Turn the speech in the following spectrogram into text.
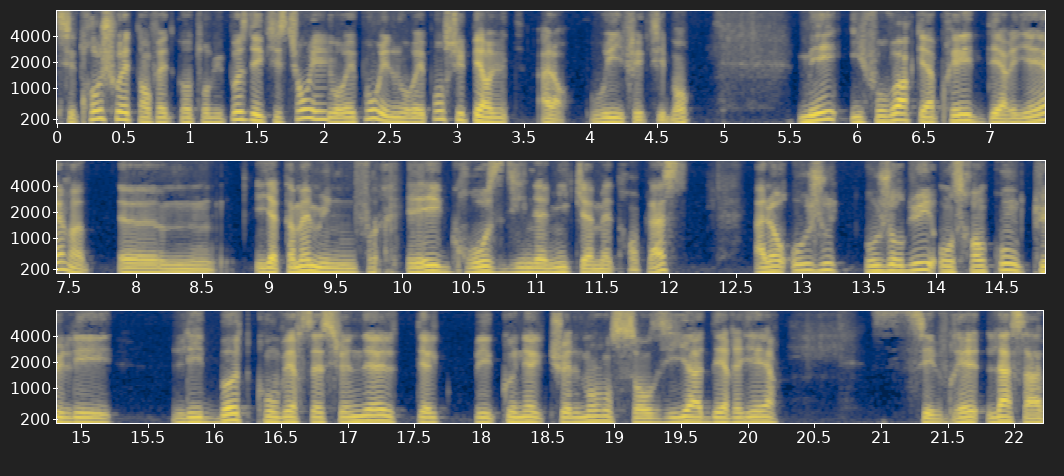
c'est trop chouette en fait quand on lui pose des questions, il nous répond, il nous répond super vite. Alors oui, effectivement, mais il faut voir qu'après derrière, il y a quand même une vraie grosse dynamique à mettre en place. Alors aujourd'hui, on se rend compte que les, les bots conversationnels tels qu'on les actuellement, sans IA derrière, c'est vrai, là, ça a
